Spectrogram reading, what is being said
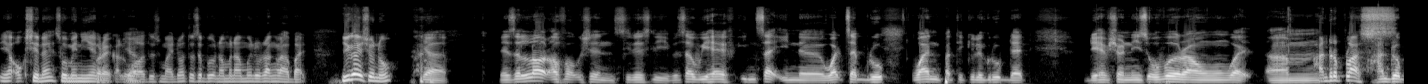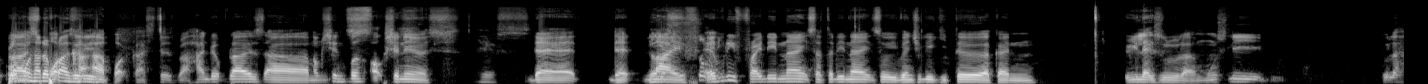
in auction, eh? so many kan Correct, kat luar tu semua. I don't want to sebut nama-nama orang lah, but you guys should know. yeah. There's a lot of auctions, seriously. Pasal we have inside in the WhatsApp group, one particular group that they have shown is over around what um 100 plus. 100 plus, Almost 100 plus podca- already. ah, podcasters, but 100 plus um, Auctions. apa, auctioneers Yes. that that live so many. every Friday night, Saturday night. So eventually kita akan relax dulu lah. Mostly itulah.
